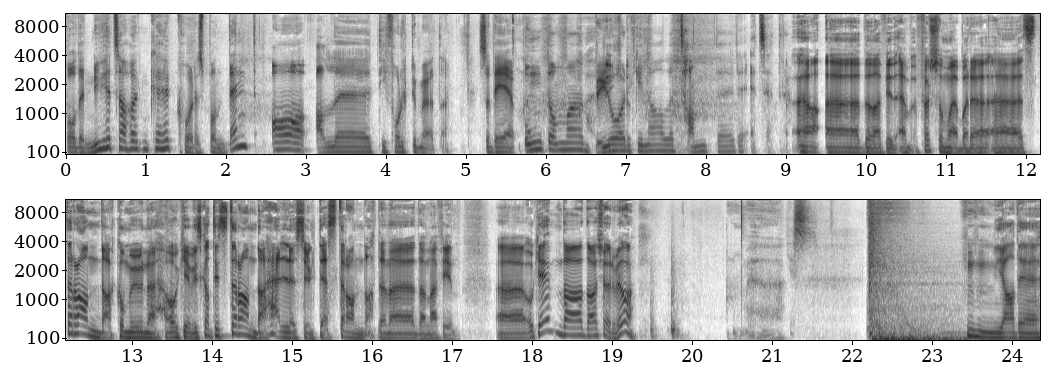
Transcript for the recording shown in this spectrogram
Både nyhetsanker, korrespondent og alle de folk du møter. Så det er ungdommer, byoriginale, tanter etc. Ja, eh, det er fint. Først så må jeg bare uh, Stranda kommune! Ok, vi skal til Stranda. Hellesylt, det er Stranda. Den er, den er fin. Uh, ok, da, da kjører vi, da. Yes. Ja, det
